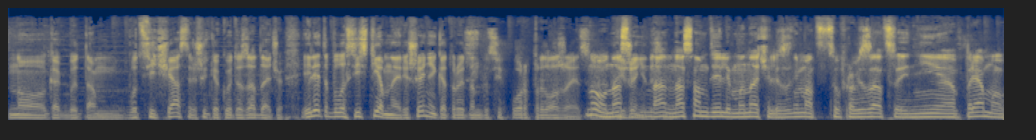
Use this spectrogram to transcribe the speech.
но как бы там вот сейчас решить какую-то задачу? Или это было системное решение, которое там до сих пор продолжается? Ну, на, Движение, на, точнее? на самом деле мы начали заниматься цифровизацией не прямо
